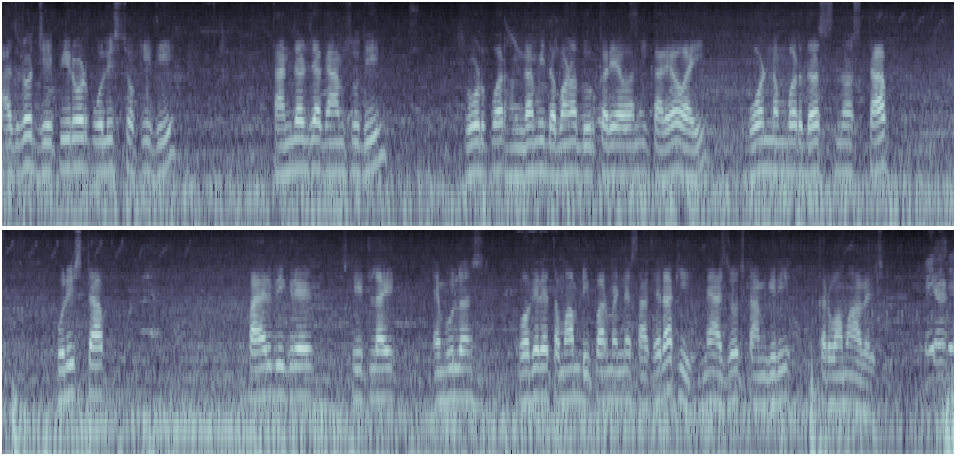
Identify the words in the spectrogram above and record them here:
આજરોજ જેપી રોડ પોલીસ ચોકીથી તાંદરજા ગામ સુધી રોડ પર હંગામી દબાણો દૂર કરવાની કાર્યવાહી. વોર્ડ નંબર દસનો staff, police staff, fire brigade, street light, ambulance વગેરે તમામ ડિપાર્ટમેન્ટને સાથે રાખીને આજરોજ કામગીરી કરવામાં આવેલ છે. આજે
